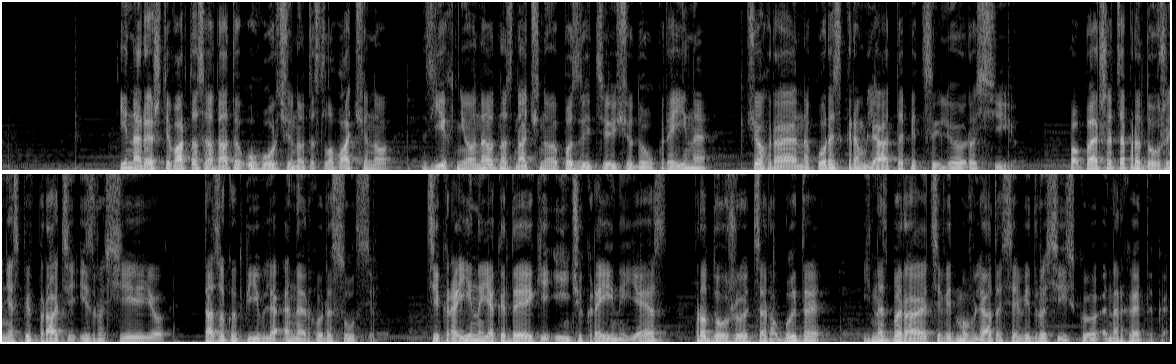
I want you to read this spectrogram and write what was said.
І нарешті варто згадати Угорщину та Словаччину з їхньою неоднозначною позицією щодо України, що грає на користь Кремля та підсилює Росію. По-перше, це продовження співпраці із Росією та закупівля енергоресурсів. Ці країни, як і деякі інші країни ЄС, продовжують це робити і не збираються відмовлятися від російської енергетики.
